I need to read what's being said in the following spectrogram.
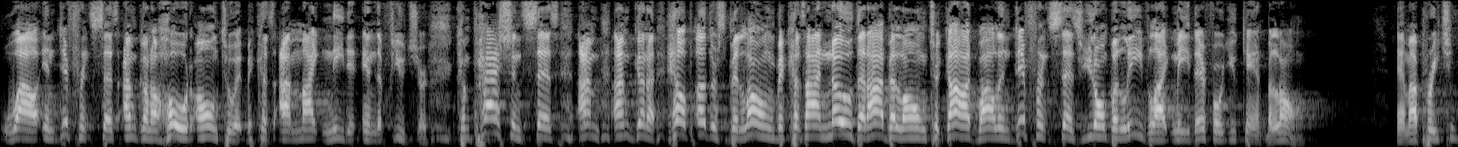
while indifference says, I'm going to hold on to it because I might need it in the future. Compassion says, I'm, I'm going to help others belong because I know that I belong to God while indifference says, you don't believe like me, therefore you can't belong. Am I preaching?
